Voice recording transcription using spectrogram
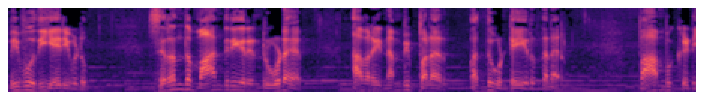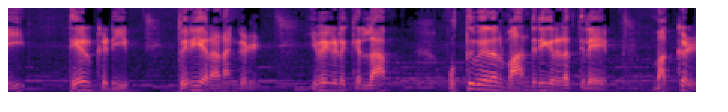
விபூதி ஏறிவிடும். சிறந்த மாந்திரிகர் என்று கூட அவரை நம்பி பலர் வந்து கொண்டே இருந்தனர். பாம்புக்கடி தேள்கடி பெரிய ரணங்கள். இவைகளுக்கெல்லாம் முத்துவேலர் மாந்திரிகரிடத்திலே மக்கள்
